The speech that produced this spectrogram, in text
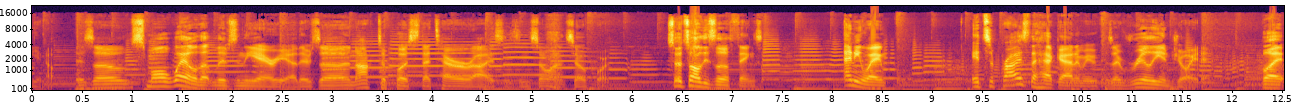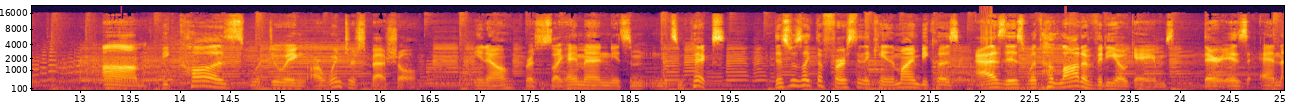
you know, there's a small whale that lives in the area, there's a, an octopus that terrorizes, and so on and so forth. So it's all these little things. Anyway, it surprised the heck out of me because I really enjoyed it. But um, because we're doing our winter special, you know, Chris was like, "Hey man, need some need some picks." This was like the first thing that came to mind because, as is with a lot of video games, there is an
